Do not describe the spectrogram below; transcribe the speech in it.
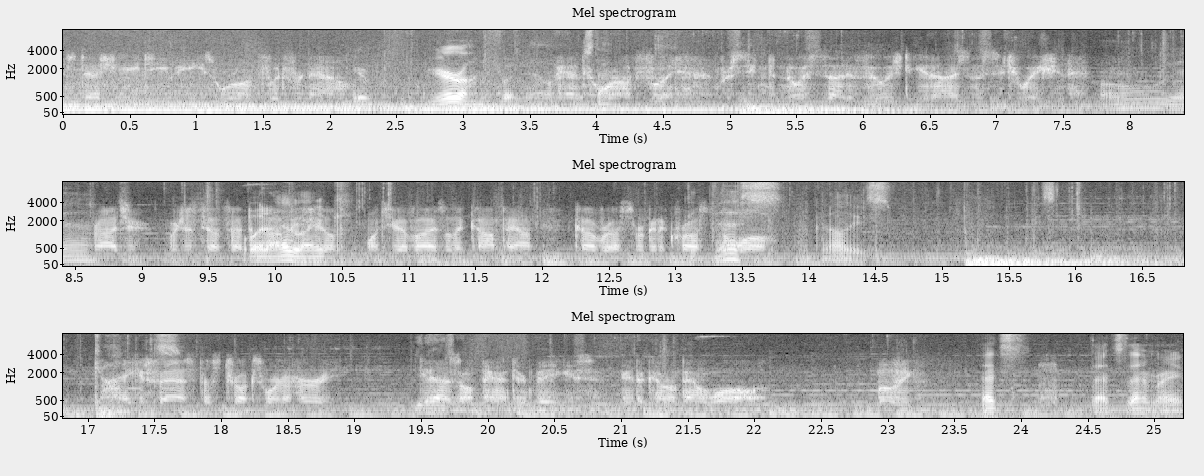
Stashing ATVs. We're on foot for now. You're, you're on foot now. Panther, we're on foot. Proceeding to north side of village to get eyes on the situation. Oh yeah. Roger. We're just outside the What I like. Field. Once you have eyes on the compound, cover us. We're gonna cross the wall. This. Look at all these guns. Make it fast. Those trucks were in a hurry. Get guys on Panther in Vegas, near the compound wall. Moving. That's that's them, right?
